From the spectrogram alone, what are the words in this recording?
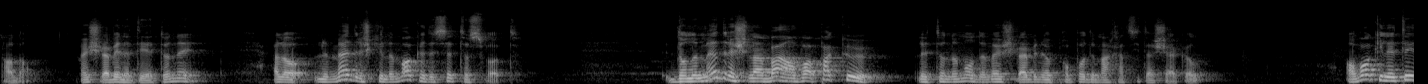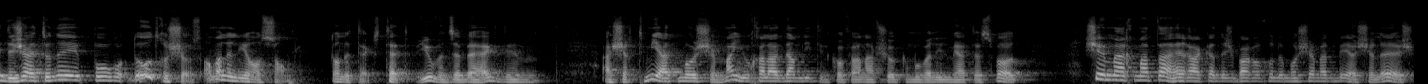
pardon. Moshe Rabbein était étonné. Alors, le Medrash qui le manque de cette Tosfot. Dans le Medrash, là-bas, on ne voit pas que l'étonnement de Mesh Rabbeinu au propos de Machatzit Shekel. On voit qu'il était déjà étonné pour d'autres choses. On va les lire ensemble dans le texte. Tête. Yuvan Zebehegdim. Asher tmiat Moshe ma yuchal adam litin kofer nafsho kemuvalil meat esvot. Shemach mata hera kadesh baruch hu le Moshe matbea shelesh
